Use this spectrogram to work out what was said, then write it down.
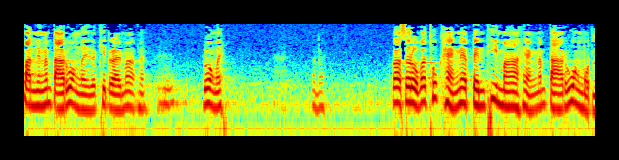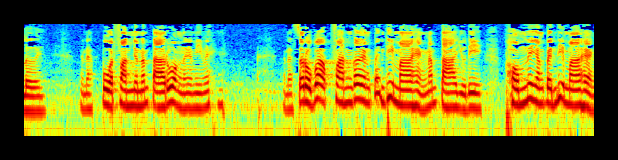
ฟันยังน้ำตาร่วงเลยจะคิดอะไรมากนะร่วงไหมก็สรุปว่าทุกแห่งเนี่ยเป็นที่มาแห่งน้ำตาร่วงหมดเลยนะปวดฟันจนน้ำตาร่วงเนี่ยมีไหมนะสรุปว่าฟันก็ยังเป็นที่มาแห่งน้ำตาอยู่ดี ผมนี่ยังเป็นที่มาแห่ง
